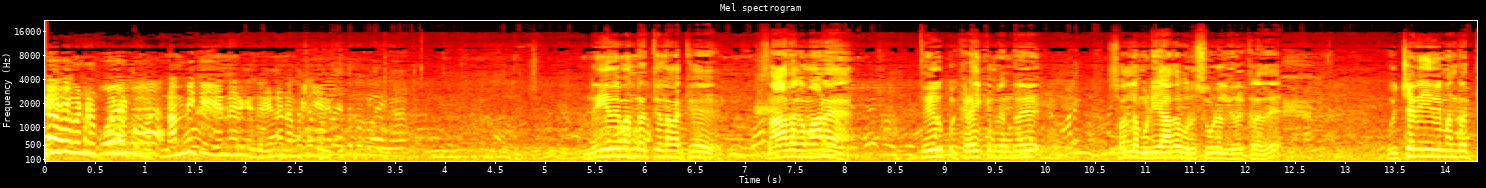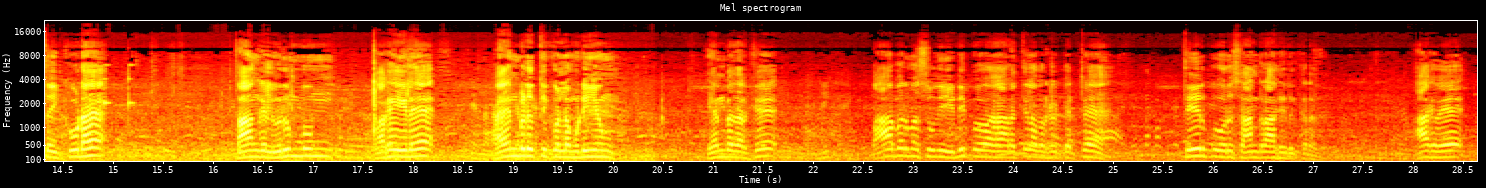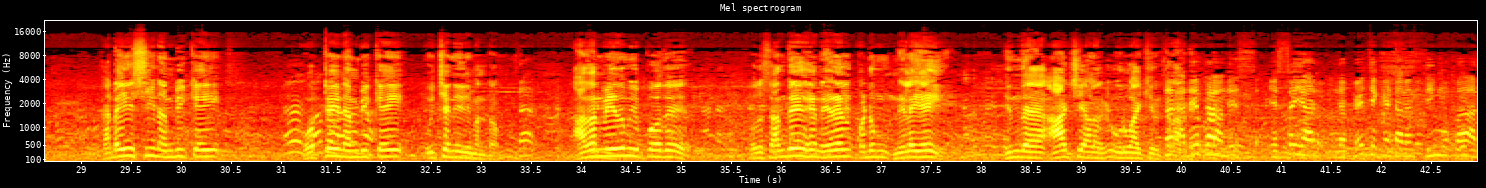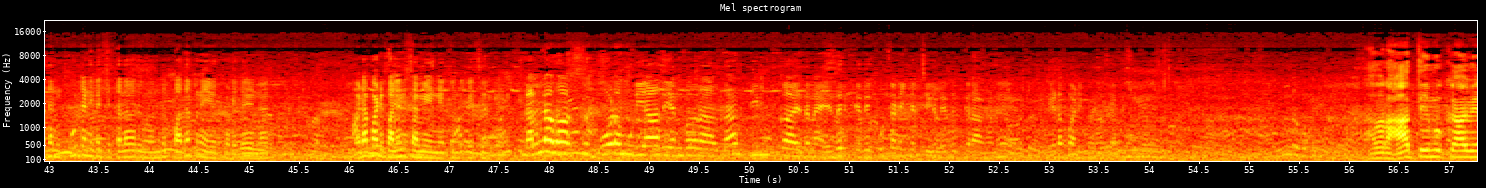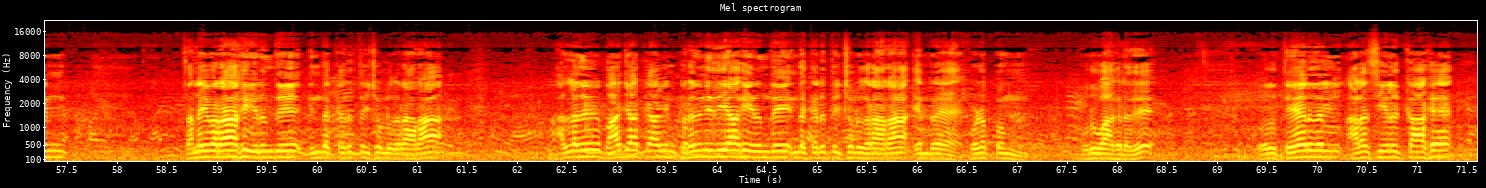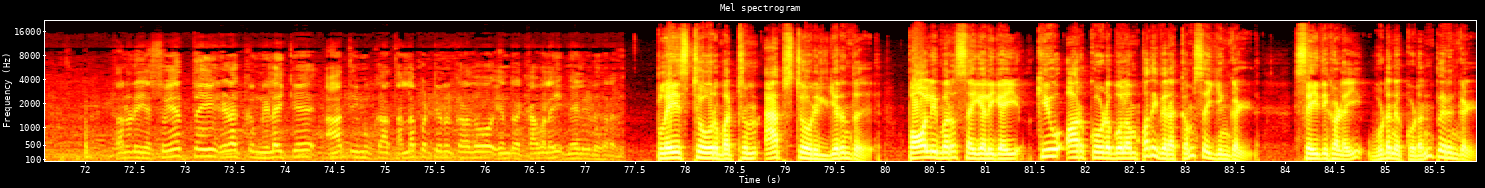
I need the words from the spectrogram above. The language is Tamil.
நீதிமன்றம் போயிருக்கோம். நம்பிக்கை என்ன இருக்கு சார்? என்ன நம்பிக்கை இருக்கு? நீதிமன்றத்தில் நமக்கு சாதகமான தீர்ப்பு கிடைக்கும் என்று சொல்ல முடியாத ஒரு சூழல் இருக்கிறது. உச்சநீதிமன்றத்தை கூட தாங்கள் விரும்பும் வகையிலே பயன்படுத்திக் கொள்ள முடியும் என்பதற்கு பாபர் மசூதி இடிப்பு விவகாரத்தில் அவர்கள் பெற்ற தீர்ப்பு ஒரு சான்றாக இருக்கிறது. ஆகவே கடைசி நம்பிக்கை ஒற்றை நம்பிக்கை உச்சநீதிமன்றம். அதன் மீதும் இப்போது ஒரு சந்தேக நிழல் படும் நிலையை இந்த ஆட்சியாளர்கள் உருவாக்கி சார் இருக்கிறார்கள் அதே போல வந்து எஸ்ஐஆர் இந்த பேச்சை கேட்டாலும் திமுக அதன் கூட்டணி கட்சி தலைவருக்கு வந்து பதற்றம் ஏற்படுது. எடப்பாடி பழனிசாமி வந்து பேசியிருக்காரு. கள்ள வாக்கு போட முடியாது என்பதனால் தான் திமுக இதனை எதிர்க்குது கூட்டணி கட்சிகள் எதிர்க்கிறாங்கன்னு எடப்பாடி பழனிசாமி அவர் அதிமுகவின் தலைவராக இருந்து இந்த கருத்தை சொல்லுகிறாரா? அல்லது பாஜகவின் பிரதிநிதியாக இருந்து இந்த கருத்தை சொல்லுகிறாரா என்ற குழப்பம் உருவாகிறது. ஒரு தேர்தல் அரசியலுக்காக தன்னுடைய சுயத்தை இழக்கும் நிலைக்கு அதிமுக தள்ளப்பட்டிருக்கிறதோ என்ற கவலை மேலிடுகிறது. பிளே ஸ்டோர் மற்றும் ஆப் ஸ்டோரில் இருந்து பாலிமர் செயலியை கியூஆர் கோடு மூலம் பதிவிறக்கம் செய்யுங்கள். செய்திகளை உடனுக்குடன் பெறுங்கள்.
